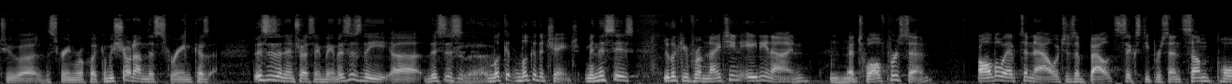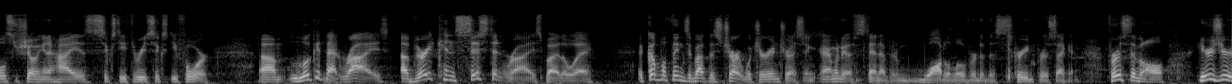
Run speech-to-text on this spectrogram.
to uh, the screen real quick. Can we show it on this screen? Because this is an interesting thing. This is the uh, this is look at look at the change. I mean, this is you're looking from 1989 Mm-hmm. at 12 percent all the way up to now, which is about 60%. Some polls are showing it high as 63, 64. Um, look at that rise, a very consistent rise, by the way. A couple things about this chart which are interesting. I'm going to stand up and waddle over to the screen for a second. First of all, here's your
